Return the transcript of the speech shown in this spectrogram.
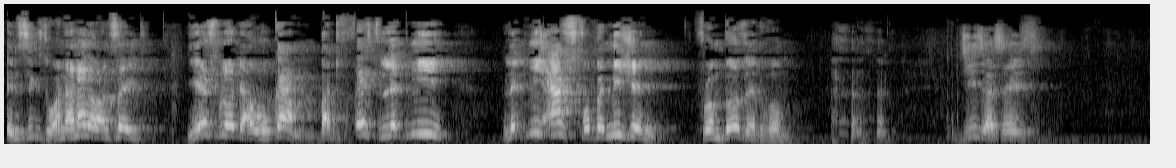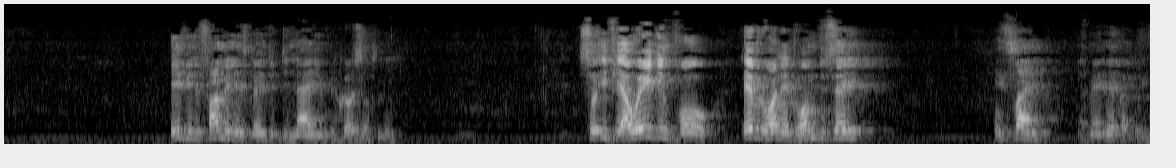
In 61, another one said, Yes, Lord, I will come, but first let me let me ask for permission from those at home. Jesus says, even family is going to deny you because of me. So if you are waiting for everyone at home to say, it's fine, it may never be.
